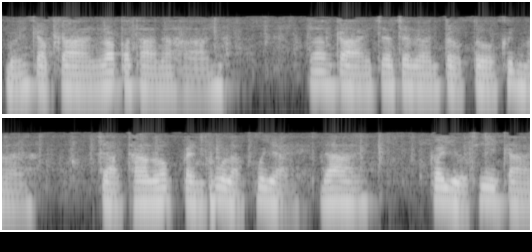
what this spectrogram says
เหมือนกับการรับประทานอาหาร ร่างกายจะเจริญเติบโตขึ้นมา จากทารกเป็นผู้หลักผู้ใหญ่ได้ ก็อยู่ที่การ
